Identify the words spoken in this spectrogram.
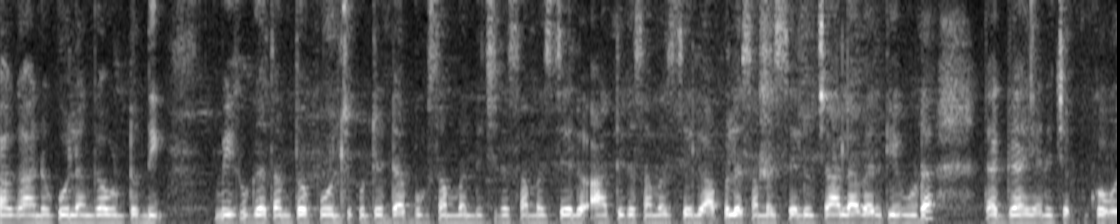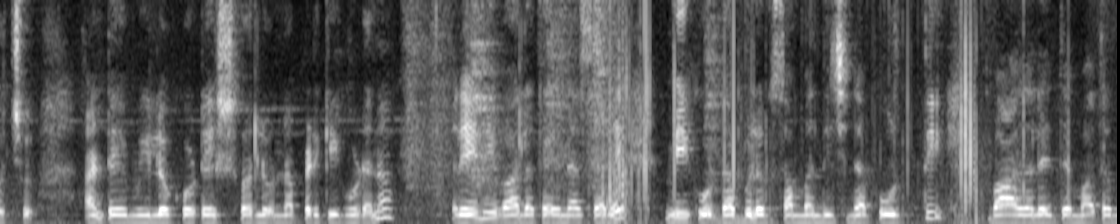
బాగా అనుకూలంగా ఉంటుంది. మీకు గతంతో పోల్చుకుంటే డబ్బుకు సంబంధించిన సమస్యలు ఆర్థిక సమస్యలు అప్పుల సమస్యలు చాలా వరకు కూడా తగ్గాయని చెప్పుకోవచ్చు. అంటే మీలో కోటేశ్వర్లు ఉన్నప్పటికీ కూడాను లేని వాళ్ళకైనా సరే మీకు డబ్బులకు సంబంధించిన పూర్తి బాధలు అయితే మాత్రం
